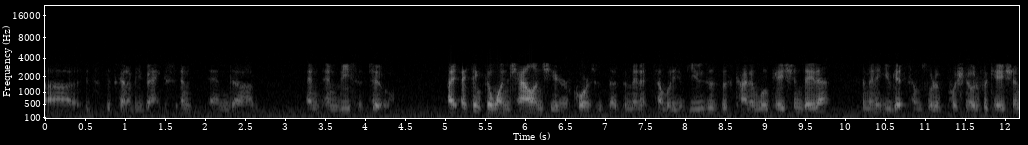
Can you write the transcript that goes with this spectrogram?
uh, it's, it's going to be banks and and, uh, and and Visa too. I, I think the one challenge here, of course, is that the minute somebody abuses this kind of location data, the minute you get some sort of push notification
